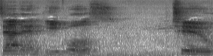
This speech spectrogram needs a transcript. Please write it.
7 equals 2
